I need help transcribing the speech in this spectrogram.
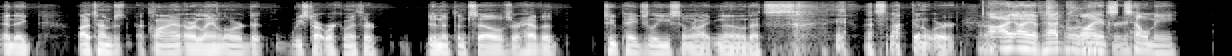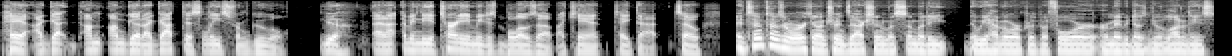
And they, a lot of times, a client or a landlord that we start working with are doing it themselves or have a two page lease and we're like no that's that's not going to work I, I have had totally clients agree. tell me hey i got i'm i'm good i got this lease from google yeah and I, I, mean the attorney in me just blows up i can't take that so and sometimes we're working on transaction with somebody that we haven't worked with before or maybe doesn't do a lot of these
